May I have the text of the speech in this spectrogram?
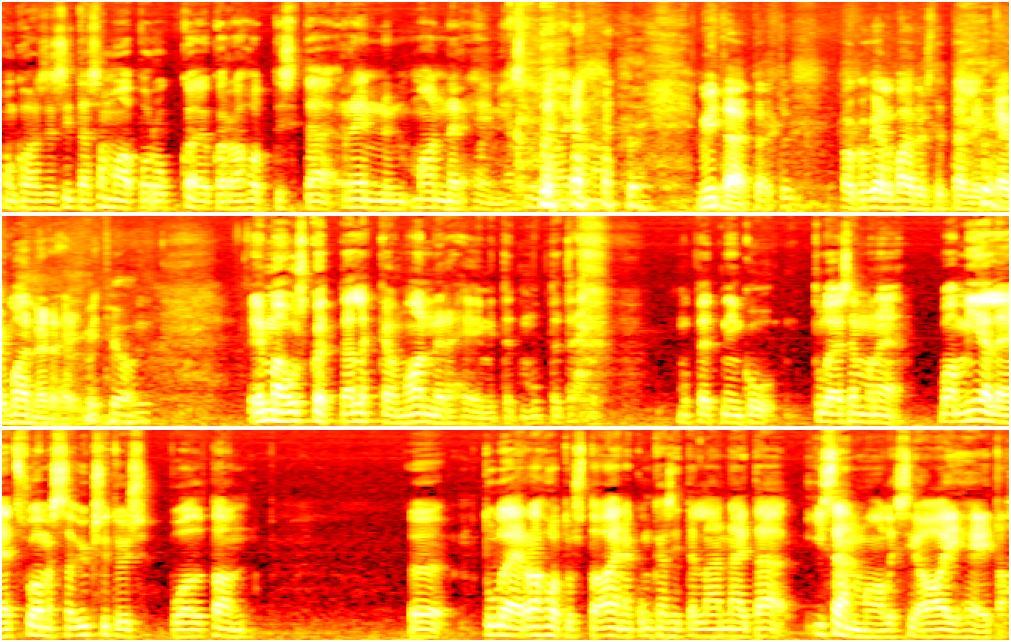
Onkohan se sitä samaa porukkaa, joka rahoitti sitä Rennyn Mannerheimia silloin aikana? Mitä? Onko vielä mahdollista, että tälle käy Mannerheimit? joo, en mä usko, että tälle käy Mannerheimit, et, mutta, et, mutta et, niin kuin, tulee semmoinen vaan mieleen, että Suomessa yksityispuolelta on, ö, tulee rahoitusta aina, kun käsitellään näitä isänmaallisia aiheita.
